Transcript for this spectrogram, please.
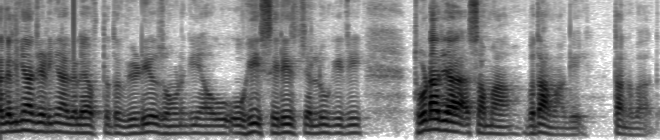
ਅਗਲੀਆਂ ਜਿਹੜੀਆਂ ਅਗਲੇ ਹਫ਼ਤੇ ਤੋਂ ਵੀਡੀਓਜ਼ ਹੋਣਗੀਆਂ, ਉਹ ਉਹੀ ਸੀਰੀਜ਼ ਚੱਲੂਗੀ ਜੀ। ਥੋੜਾ ਜਿਹਾ ਸਮਾਂ ਵਧਾਵਾਂਗੇ। ਧੰਨਵਾਦ।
